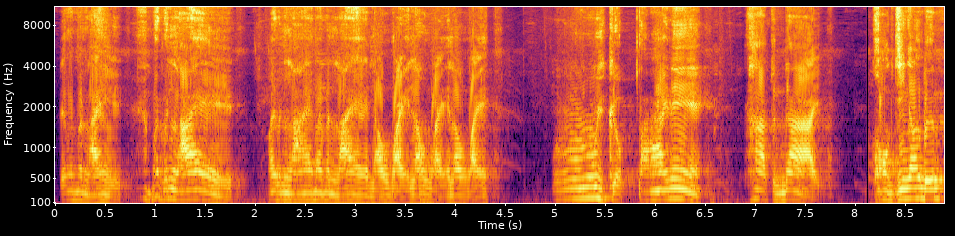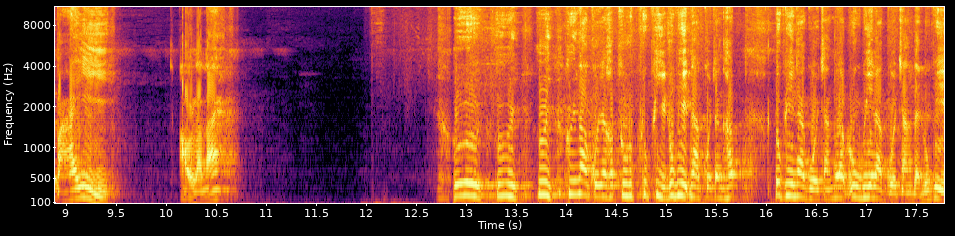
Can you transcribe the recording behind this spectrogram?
แต่ไม่เป็นไรไม่เป็นไรไม่เป็นไรไม่เป็นไรเราไหวเราไหวเราไหวอุ้ยเกือบตายแน่พลาดจนได้ ของจริงกำลังเดินไป เอาละนะเฮ้ยเฮ้ยเฮ้ยเฮ้ยน่ากลัวจังครับลูกพี่ลูกพี่น่ากลัวจังครับลูกพี่น่ากลัวจังแล้วลูกพี่น่ากลัวจังแต่ลูกพี่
